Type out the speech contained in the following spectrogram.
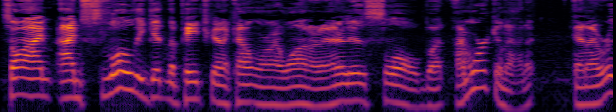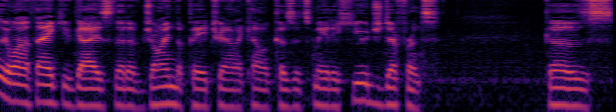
So I'm I'm slowly getting the Patreon account where I want it, and it is slow, but I'm working on it. And I really want to thank you guys that have joined the Patreon account because it's made a huge difference. Because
